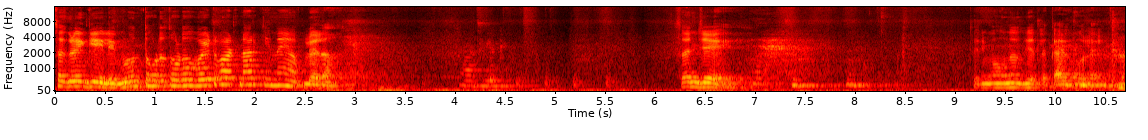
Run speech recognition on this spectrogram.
सगळे गेले. म्हणून थोडं थोडं वाईट वाटणार की नाही आपल्याला? संजय. तरी मौनच घेतलं काय बोलायला.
